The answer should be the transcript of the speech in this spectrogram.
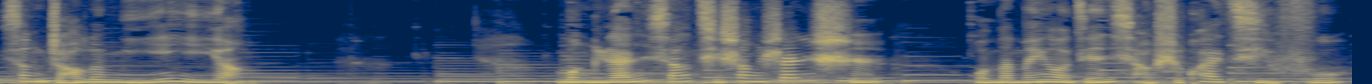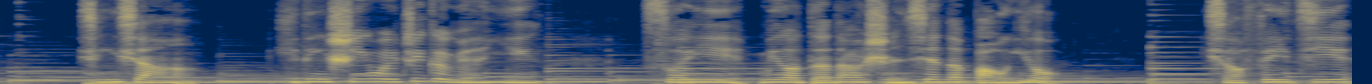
像着了迷一样。猛然想起上山时我们没有减小石块起伏，心想一定是因为这个原因，所以没有得到神仙的保佑，小飞机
